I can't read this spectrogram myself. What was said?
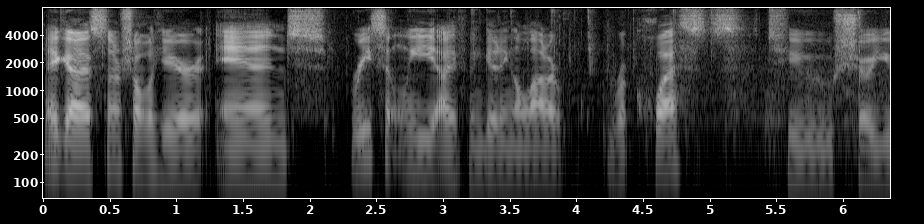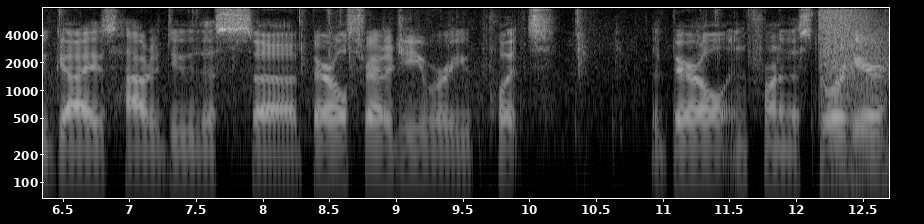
Hey guys, Snow Shovel here, and recently I've been getting a lot of requests to show you guys how to do this uh, barrel strategy where you put the barrel in front of this door here.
